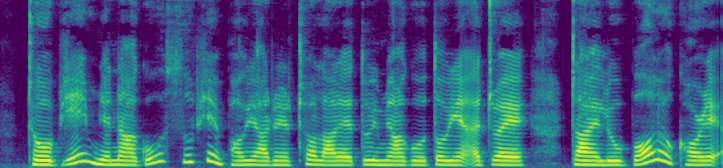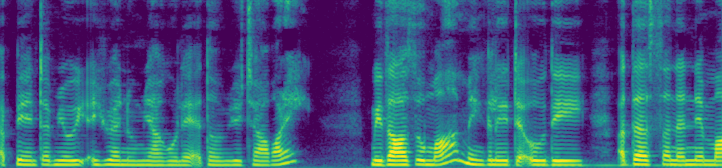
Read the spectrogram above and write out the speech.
။ထို့ပြင်မျက်နာကိုစူးဖြင့်ဖောက်ရတဲ့ထွက်လာတဲ့သွေးများကိုတုံရန်အတွက်ဒိုင်လိုဘောလို့ခေါ်တဲ့အပင်တစ်မျိုး၏အရွက်နုများကိုလည်းအသုံးပြုကြပါတယ်။မိသားစုမှာမိန်းကလေးတဦးသည်အသက်12နှစ်မှ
